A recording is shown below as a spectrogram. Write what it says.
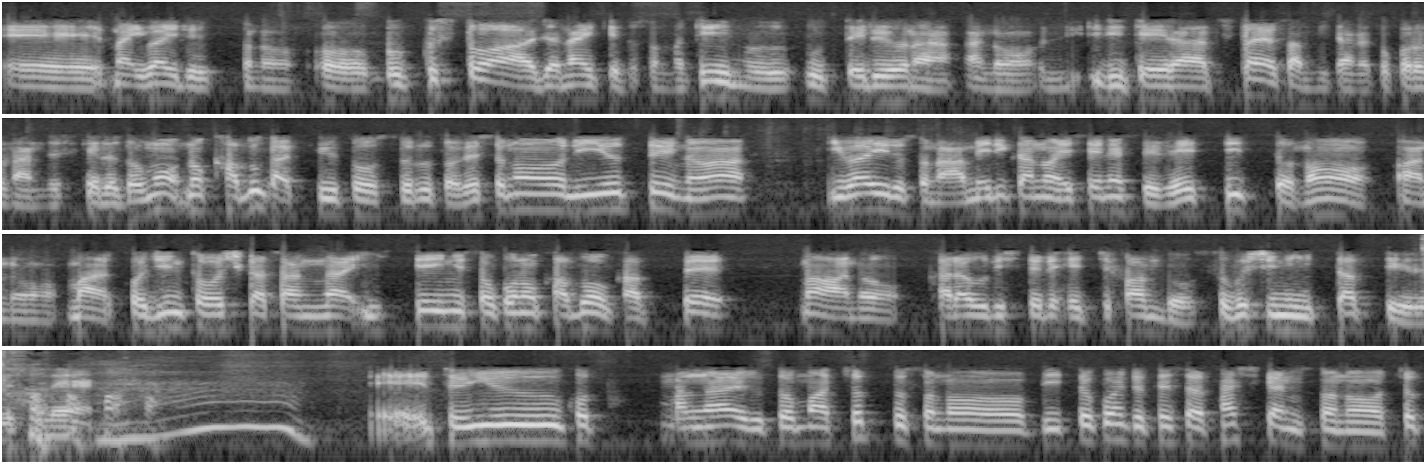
えーまあ、いわゆるそのブックストアじゃないけどそのゲーム売ってるようなあのリテーラー、ツタヤさんみたいなところなんですけれどもの株が急騰すると。でその理由っていうのはいわゆるそのアメリカの SNS でレッジットのあの、まあ、個人投資家さんが一斉にそこの株を買って、まあ、あの空売りしてるヘッジファンドを潰しに行ったっていうですね。えー、ということ考えると、まあ、ちょっとそのビットコインとテスラ確かにそのちょっ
